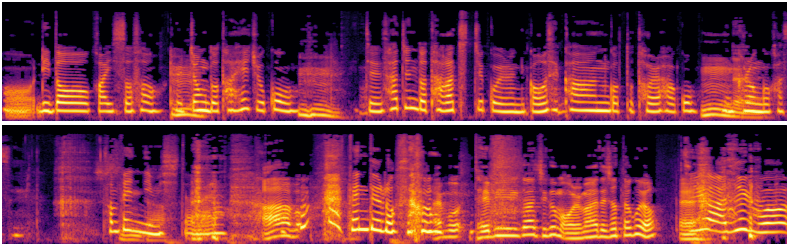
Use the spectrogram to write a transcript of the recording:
어, 리더가 있어서 결정도 다 해주고 음, 이제 사진도 다 같이 찍고 이러니까 어색한 것도 덜 하고 음, 네, 네. 그런 것 같습니다. 선배님이시잖아요. 아, 뭐, 밴드로서 아니, 뭐, 데뷔가 지금 얼마나 되셨다고요? 예. 지금 아직 뭐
